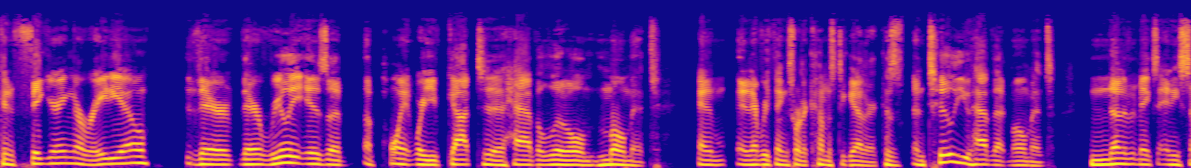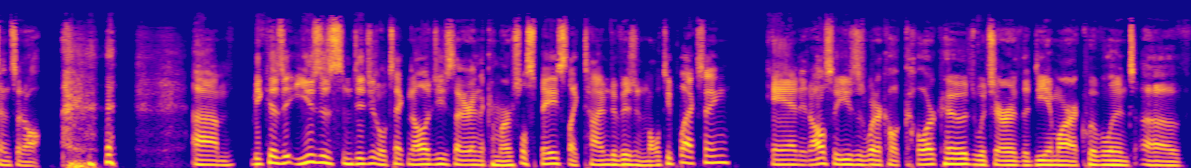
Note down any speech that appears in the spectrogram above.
configuring a radio there there really is a a point where you've got to have a little moment and and everything sort of comes together because until you have that moment none of it makes any sense at all. um, because it uses some digital technologies that are in the commercial space, like time division multiplexing. And it also uses what are called color codes, which are the DMR equivalent of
